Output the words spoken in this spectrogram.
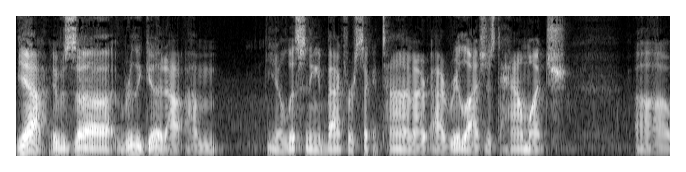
yeah, it was uh, really good. I, am you know, listening it back for a second time, I, I realized just how much uh,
